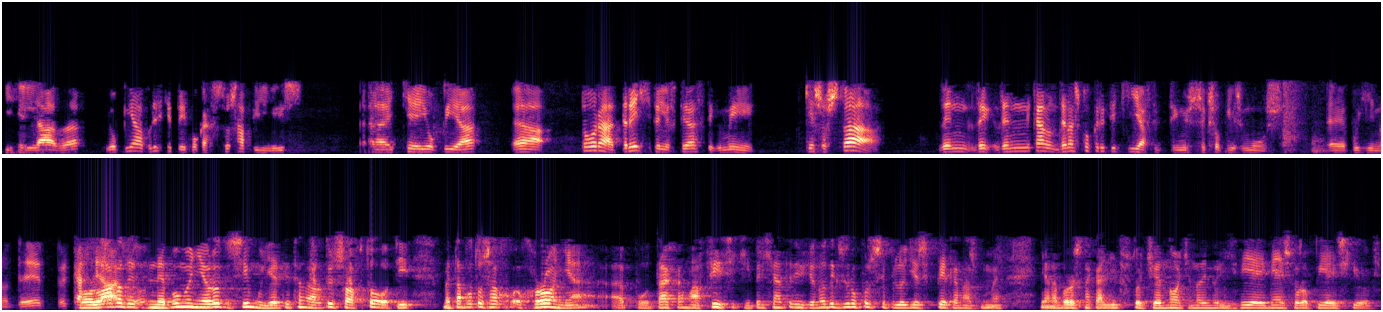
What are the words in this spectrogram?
η Ελλάδα, η οποία βρίσκεται υπό καθεστώς απειλής ε, και η οποία ε, τώρα τρέχει τελευταία στιγμή και σωστά δεν, δεν, δεν, κάνω, δεν ασκώ κριτική αυτή τη στιγμή στους εξοπλισμούς ε, που γίνονται. Προλάβατε άλλο... την επόμενη ερώτησή μου, γιατί ήθελα να ρωτήσω αυτό, ότι μετά από τόσα χρόνια ε, που τα είχαμε αφήσει και υπήρχε ένα τέτοιο κενό, δεν ξέρω πόσες επιλογές υπήρχαν, ας πούμε, για να μπορέσει να καλύψει το κενό και να δημιουργηθεί μια ισορροπία ισχύως.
